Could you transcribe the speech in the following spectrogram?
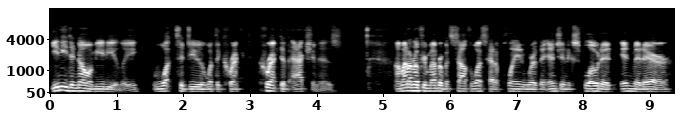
you need to know immediately what to do and what the correct corrective action is. Um, I don't know if you remember, but Southwest had a plane where the engine exploded in midair.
